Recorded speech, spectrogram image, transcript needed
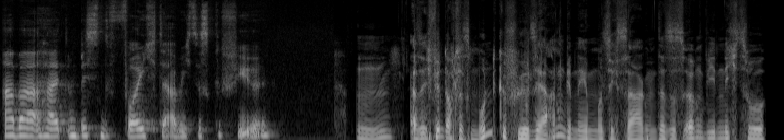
aber halt ein bisschen feuchter, habe ich das Gefühl. Mhm. Also ich finde auch das Mundgefühl sehr angenehm, muss ich sagen. Das ist irgendwie nicht zu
